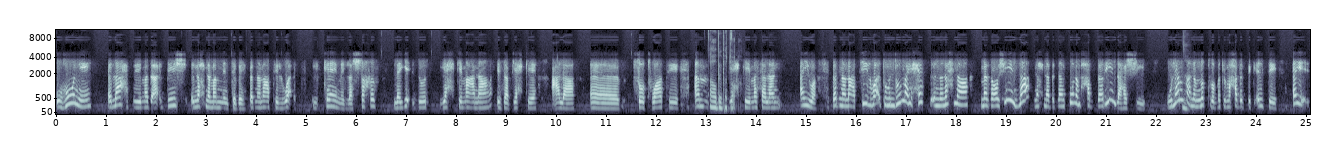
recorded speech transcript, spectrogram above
وهون لاحظي مدى قديش نحن ما بننتبه بدنا نعطي الوقت الكامل للشخص ليقدر يحكي معنا إذا بيحكي على آه صوت واطي أم أو ببطء. يحكي مثلا أيوه بدنا نعطيه الوقت ومن دون ما يحس إنه نحن مزعوجين لا نحن بدنا نكون محضرين لهالشيء ولما نعم. بنطلب مثل ما حضرتك قلتي أي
